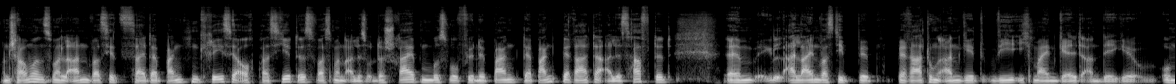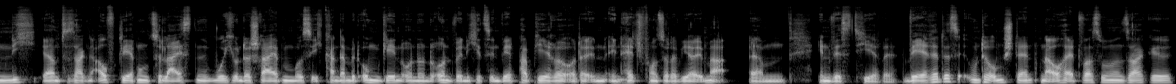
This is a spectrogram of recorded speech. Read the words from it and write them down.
Und schauen wir uns mal an, was jetzt seit der Bankenkrise auch passiert ist, was man alles unterschreiben muss, wofür eine Bank, der Bankberater alles haftet. Ähm, allein was die Be Beratung angeht, wie ich mein Geld anlege, um nicht ähm, zu sagen, Aufklärung zu leisten, wo ich unterschreiben muss, ich kann damit umgehen und und und, wenn ich in Wertpapiere oder in, in Hedgefonds oder wie auch immer ähm, investiere. Wäre das unter Umständen auch etwas, wo man sage,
